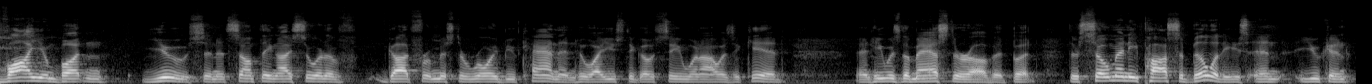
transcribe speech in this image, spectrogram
volume button use, and it's something I sort of got from Mr. Roy Buchanan, who I used to go see when I was a kid, and he was the master of it. But there's so many possibilities, and you can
